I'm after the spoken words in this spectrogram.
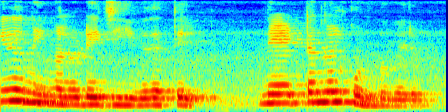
ഇത് നിങ്ങളുടെ ജീവിതത്തിൽ നേട്ടങ്ങൾ കൊണ്ടുവരും.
